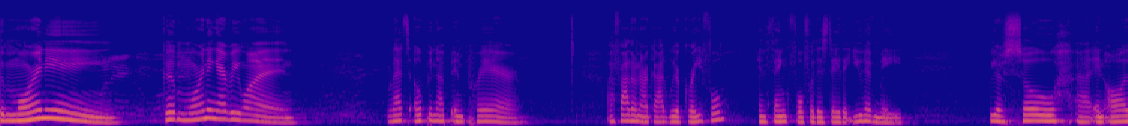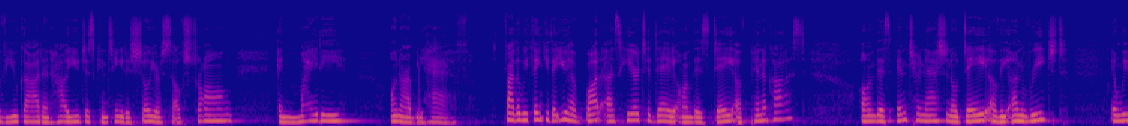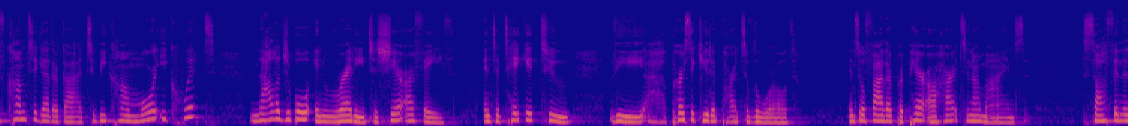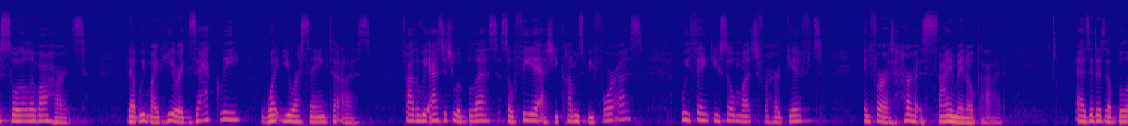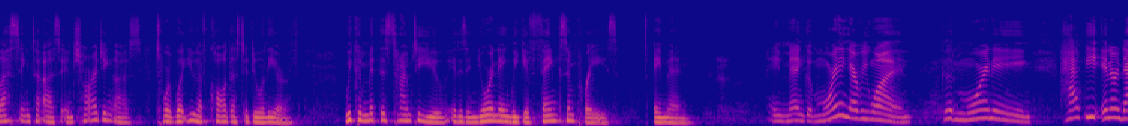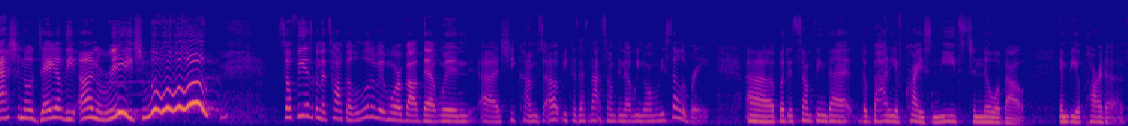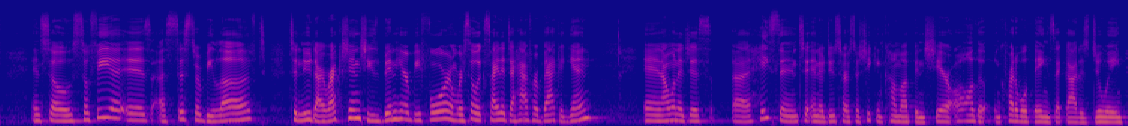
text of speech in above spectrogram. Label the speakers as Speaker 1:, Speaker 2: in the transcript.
Speaker 1: Good morning. Good morning, everyone. Let's open up in prayer. Our Father and our God, we are grateful and thankful for this day that you have made. We are so uh, in awe of you, God, and how you just continue to show yourself strong and mighty on our behalf. Father, we thank you that you have brought us here today on this day of Pentecost, on this international day of the unreached. And we've come together, God, to become more equipped, knowledgeable, and ready to share our faith and to take it to the uh, persecuted parts of the world. And so, Father, prepare our hearts and our minds, soften the soil of our hearts, that we might hear exactly what you are saying to us. Father, we ask that you would bless Sophia as she comes before us. We thank you so much for her gift and for her assignment, oh God, as it is a blessing to us in charging us toward what you have called us to do in the earth. We commit this time to you. It is in your name we give thanks and praise. Amen. Amen. Good morning, everyone. Good morning. Happy International Day of the Unreached. Woo, woo, woo, woo. Sophia's going to talk a little bit more about that when uh, she comes up because that's not something that we normally celebrate. Uh, but it's something that the body of Christ needs to know about and be a part of. And so Sophia is a sister beloved to New Direction. She's been here before, and we're so excited to have her back again. And I want to just uh, hasten to introduce her so she can come up and share all the incredible things that God is doing.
